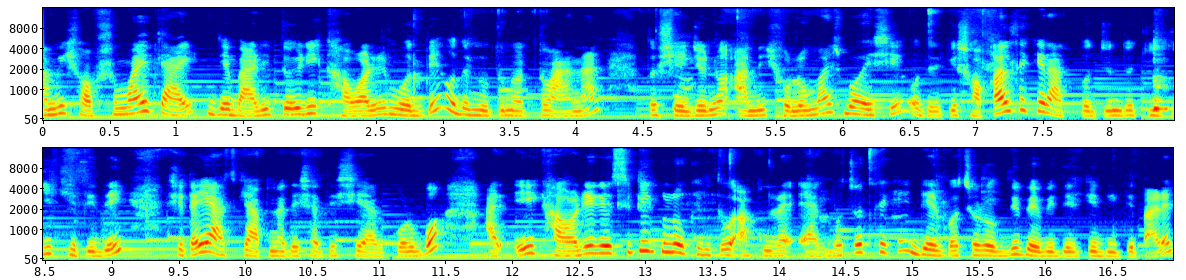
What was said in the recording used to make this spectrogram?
আমি সবসময় চাই যে বাড়ি তৈরি খাবারের মধ্যে ওদের নতুনত্ব আনার। তো সেই জন্য আমি ষোলো মাস বয়সে ওদেরকে সকাল থেকে রাত পর্যন্ত কি কি খেতে দেই সেটাই আজকে আপনাদের সাথে শেয়ার করব। আর এই খাবারের রেসিপিগুলো কিন্তু আপনারা এক বছর থেকে দেড় বছর অবধি বেবিদেরকে দিতে পারেন।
